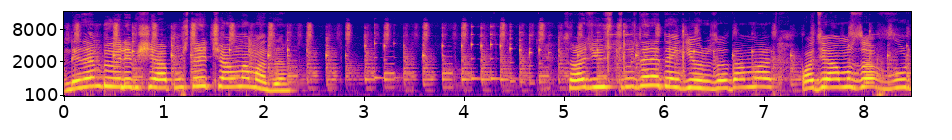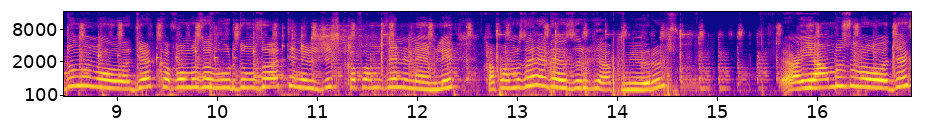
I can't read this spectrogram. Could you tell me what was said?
Neden böyle bir şey yapmışlar hiç anlamadım. Sadece üstümüze neden giyiyoruz? Adamlar bacağımıza vurdu mu ne olacak? Kafamıza vurdu mu zaten öleceğiz. Kafamız en önemli. Kafamıza neden zırh yapmıyoruz? E, ayağımız ne olacak?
